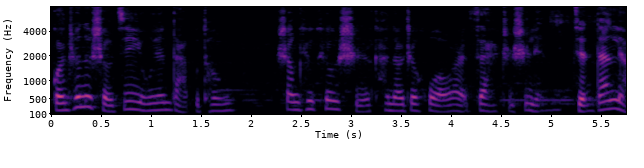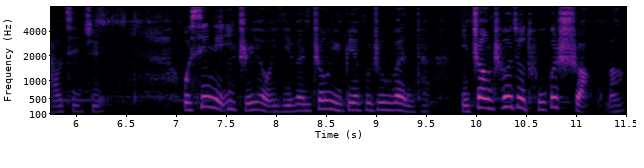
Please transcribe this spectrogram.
管春的手机永远打不通，上 QQ 时看到这货偶尔在，只是连简单聊几句。我心里一直有疑问，终于憋不住问他：“你撞车就图个爽吗？”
